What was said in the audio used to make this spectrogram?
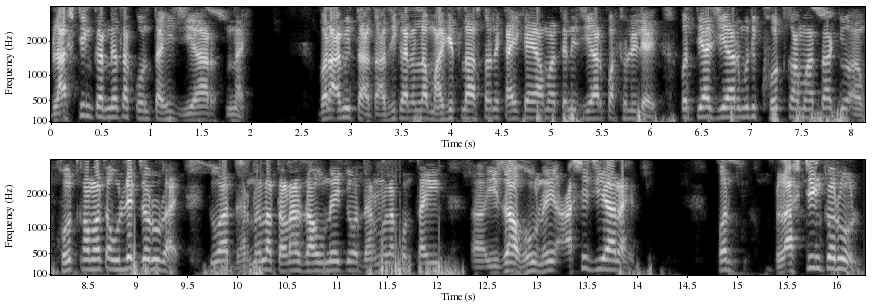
ब्लास्टिंग करण्याचा कोणताही जी आर नाही. बरं आम्ही त्यात अधिकाऱ्याला मागितला असताना काही काही आम्हाला त्यांनी जी आर पाठवलेले आहेत. पण त्या जी आरमध्ये खोदकामाचा किंवा खोदकामाचा उल्लेख जरूर आहे. किंवा धरणाला तडा जाऊ नये किंवा धरणाला कोणताही इजा होऊ नये असे जी आर आहेत. पण ब्लास्टिंग करून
